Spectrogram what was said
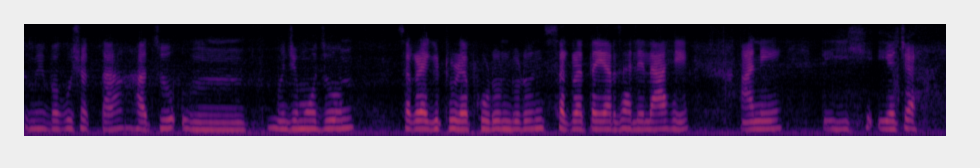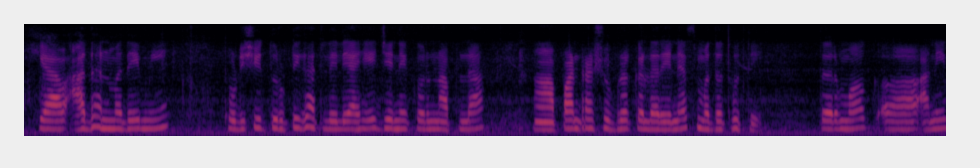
तुम्ही बघू शकता हा चू म्हणजे मोजून सगळ्या गिठुळ्या फोडून बिडून सगळं तयार झालेला आहे. आणि याच्या ह्या आधांमध्ये मी थोडीशी तुरटी घातलेली आहे जेणेकरून आपला पांढरा शुभ्र कलर येण्यास मदत होते. तर मग आणि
